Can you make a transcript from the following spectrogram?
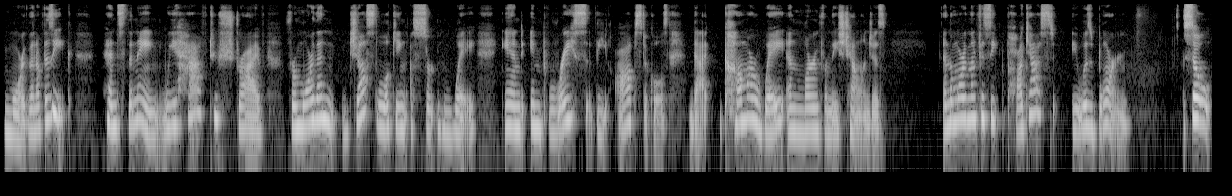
more than a physique, hence the name. We have to strive for more than just looking a certain way and embrace the obstacles that come our way and learn from these challenges. And the More Than Physique podcast, it was born. So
